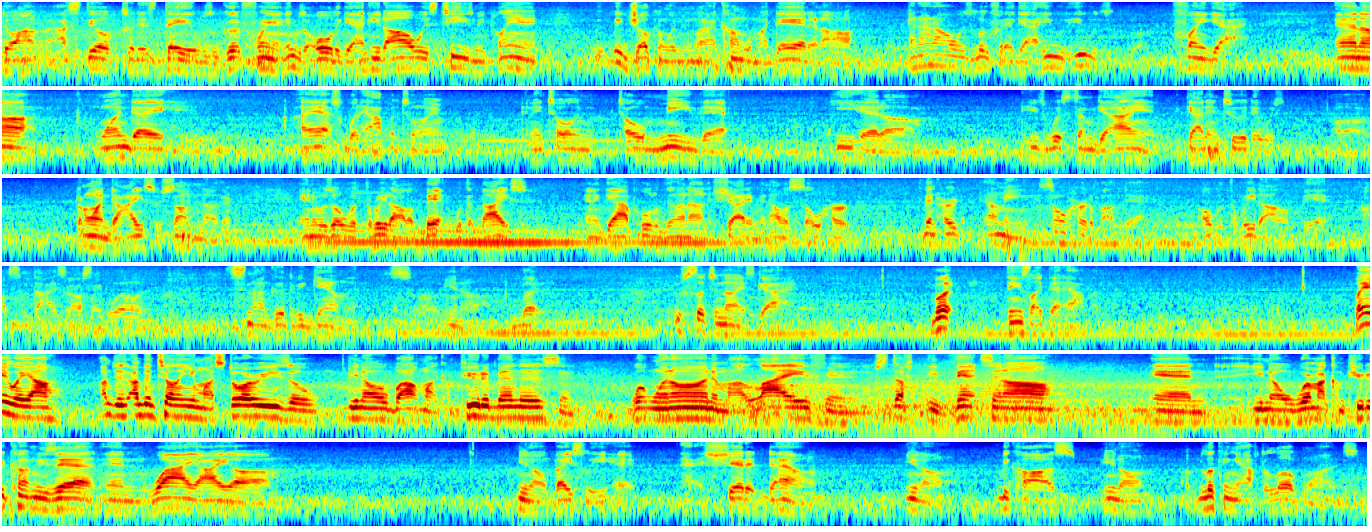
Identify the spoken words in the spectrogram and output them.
though I, I still to this day it was a good friend. He was an older guy and he'd always tease me playing. He'd be joking with me when I come with my dad and all. And I'd always look for that guy. He, he was a funny guy. And uh, one day, I asked what happened to him, and they told him, told me that he had, um, he's with some guy and got into it. That was uh, throwing dice or something other, and it was over a three dollar bet with the dice, and a guy pulled a gun out and shot him, and I was so hurt. Been hurt. I mean, so hurt about that. over three dollar bet on some dice. And I was like, well, it's not good to be gambling. So, you know, but he was such a nice guy. But things like that happen. But anyway, y'all, I'm just I've been telling you my stories of you know about my computer business and what went on in my life and stuff, events and all, and you know where my computer company's at and why I, uh, you know, basically had, had shut it down, you know, because you know looking after loved ones.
